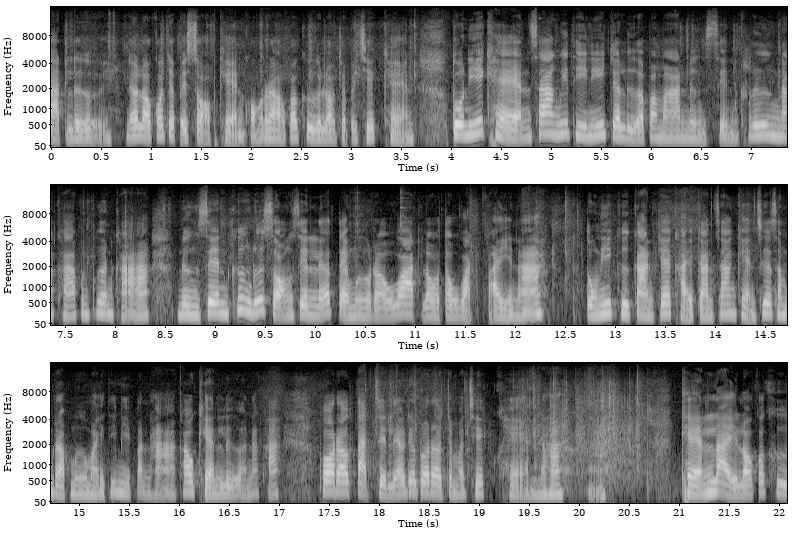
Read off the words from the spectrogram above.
ตัดเลย แล้วเราก็จะไปสอบแขนของเราก็คือเราจะไปเช็คแขน ตัวนี้แขนสร้างวิธีนี้จะเหลือประมาณ1เซนครึ่งนะคะ เพื่อนๆคะ1เซนครึ่งหรือ2เซนแล้วแต่มือเราวาดเราตวัดไปนะ ตรงนี้คือการแก้ไขการสร้างแขนเสื้อสำหรับมือใหม่ที่มีปัญหาเข้าแขนเหลือนะคะ พอเราตัดเสร็จแล้วเรียบร้อยเราจะมาเช็คแขนนะคะแขนไหล่เราก็คือ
